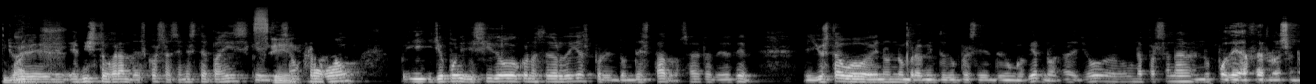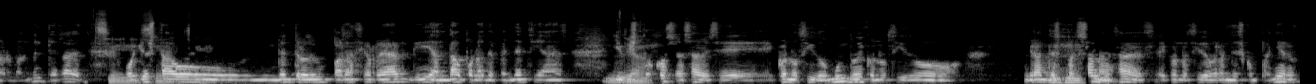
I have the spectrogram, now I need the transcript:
Yo he, visto grandes cosas en este país que, se han fraguado y yo he sido conocedor de ellas por donde he estado, ¿sabes lo que decir? Yo he estado en un nombramiento de un presidente de un gobierno, ¿sabes? Yo, una persona, no puede hacerlo eso normalmente, ¿sabes? o yo he estado dentro de un palacio real y he andado por las dependencias y he visto cosas, ¿sabes? He, conocido mundo, he conocido grandes personas, ¿sabes? He conocido grandes compañeros,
